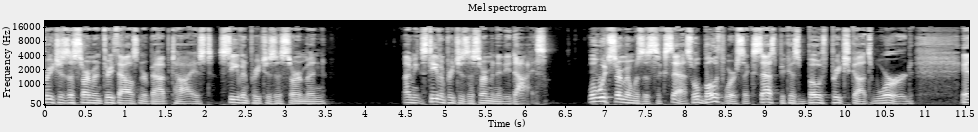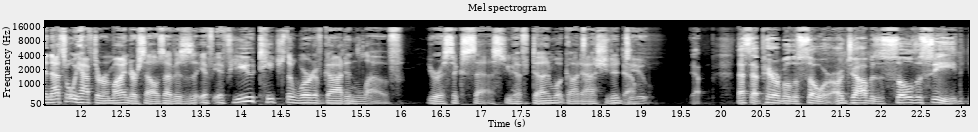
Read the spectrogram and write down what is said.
preaches a sermon, 3,000 are baptized. Stephen preaches a sermon. I mean, Stephen preaches a sermon and he dies. Well, which sermon was a success? Well, both were a success because both preached God's word. And that's what we have to remind ourselves of is if, if you teach the word of God in love, you're a success. You have done what God asked you to do. That's that parable of the sower. Our job is to sow the seed.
